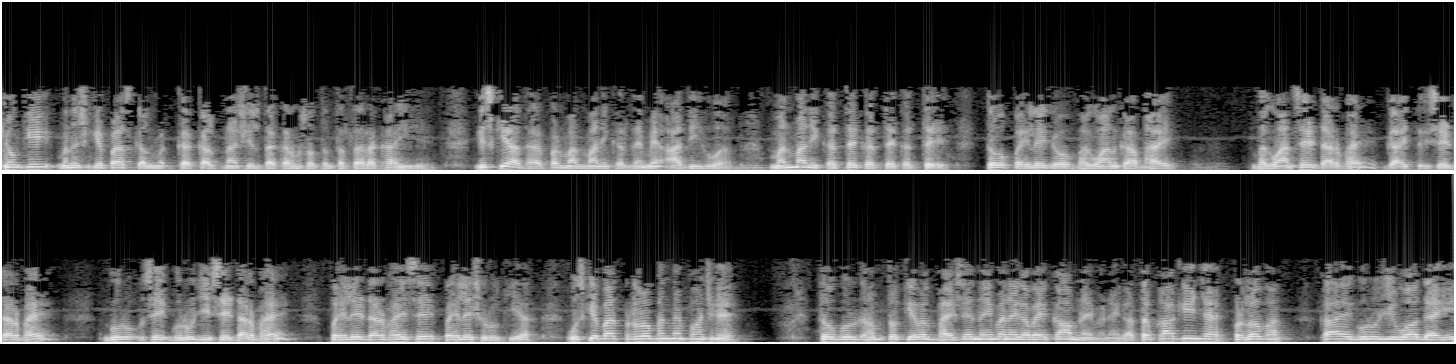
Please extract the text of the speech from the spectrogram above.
क्योंकि मनुष्य के पास कल्पनाशीलता, कर्म, स्वतंत्रता रखा ही है। इसके आधार पर मनमानी करने में आदि हुआ। मनमानी करते करते करते तो पहले जो भगवान का भय, भगवान से डर भय, गायत्री से डर भय, गुरु से गुरु जी से डर भय, पहले डर भय से पहले शुरू किया। उसके बाद प्रलोभन में पहुँच गए। तो गुरु, हम तो केवल भय से नहीं बनेगा भाई, काम नहीं बनेगा। तब कहा जाए प्रलोभन। कहा है गुरु जी वो दही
